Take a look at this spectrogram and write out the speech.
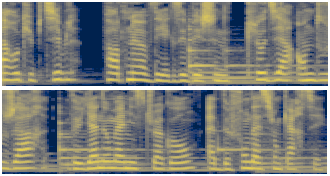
Inrecuptibles, partner of the exhibition Claudia Andoujar, The Yanomami Struggle at the Fondation Cartier.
